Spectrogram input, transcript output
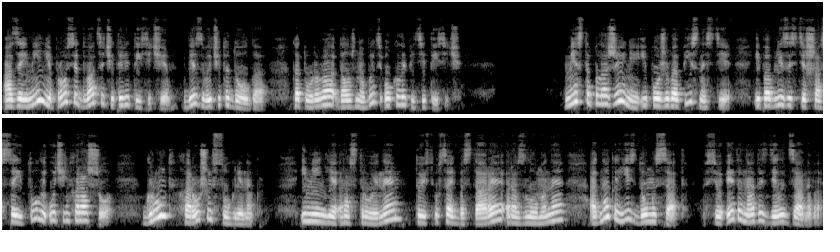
А за имение просят 24 тысячи, без вычета долга которого должно быть около пяти тысяч. Местоположение и по живописности, и по близости шоссе и Тулы очень хорошо. Грунт – хороший суглинок. Имение расстроенное, то есть усадьба старая, разломанная, однако есть дом и сад. Все это надо сделать заново.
